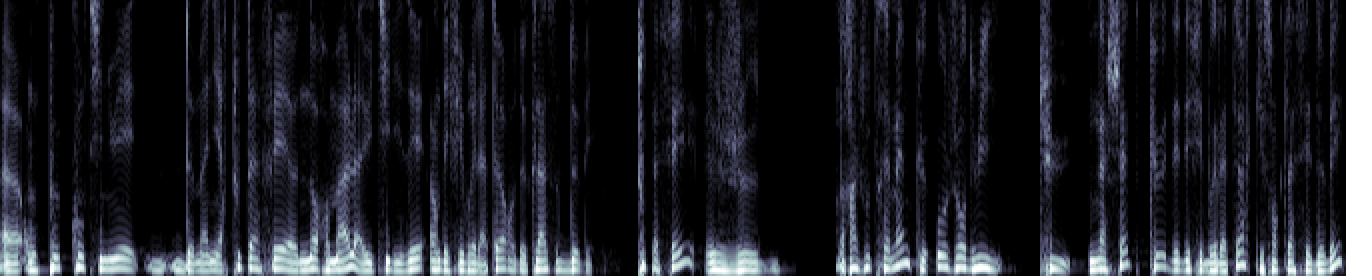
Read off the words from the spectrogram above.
on peut continuer de manière tout à fait normale à utiliser un défibrillateur de classe 2B. Tout à fait. Je rajouterais même qu'aujourd'hui, tu n'achètes que des défibrillateurs qui sont classés 2B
